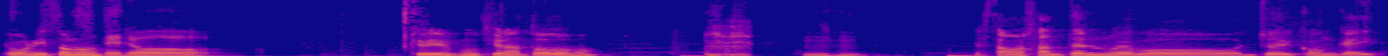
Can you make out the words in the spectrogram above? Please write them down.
Qué bonito, ¿no? Pero. Qué bien funciona todo, ¿no? Estamos ante el nuevo Joy-Con Gate.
